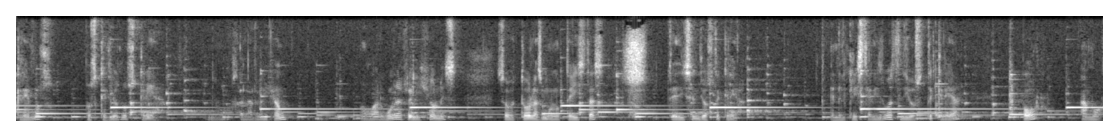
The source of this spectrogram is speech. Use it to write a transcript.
creemos pues que Dios nos crea. O sea, la religión algunas religiones, sobre todo las monoteístas, te dicen Dios te crea. En el cristianismo es Dios te crea por amor.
